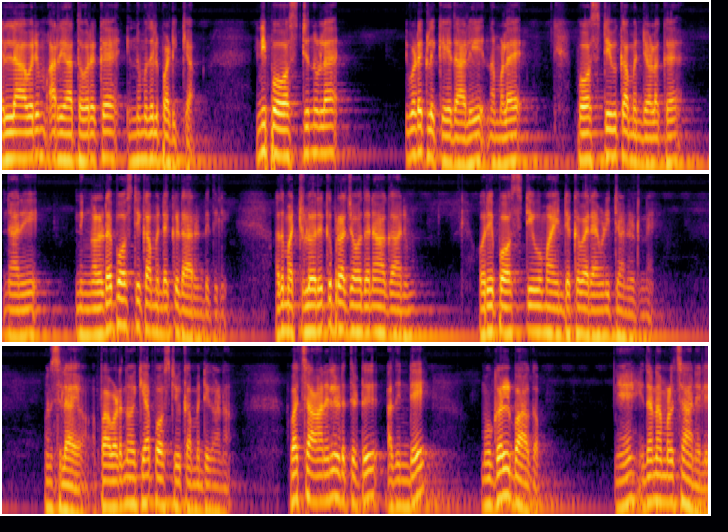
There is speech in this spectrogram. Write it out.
എല്ലാവരും അറിയാത്തവരൊക്കെ ഇന്നു മുതൽ പഠിക്കാം ഇനി പോസ്റ്റ് എന്നുള്ള ഇവിടെ ക്ലിക്ക് ചെയ്താൽ നമ്മളെ പോസിറ്റീവ് കമന്റുകളൊക്കെ ഞാൻ നിങ്ങളുടെ പോസിറ്റീവ് കമന്റൊക്കെ ഇടാറുണ്ട് ഇതിൽ. അത് മറ്റുള്ളവർക്ക് പ്രചോദനമാകാനും ഒരു പോസിറ്റീവ് മൈൻഡൊക്കെ വരാൻ വേണ്ടിയിട്ടാണ് ഇടുന്നത്. മനസ്സിലായോ? അപ്പോൾ അവിടെ നോക്കിയാൽ പോസിറ്റീവ് കമന്റ് കാണാം. അപ്പോൾ ചാനൽ എടുത്തിട്ട് അതിന്റെ മുകൾ ഭാഗം. ഏ ഇതാണ് നമ്മൾ ചാനൽ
